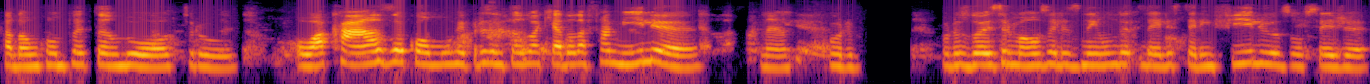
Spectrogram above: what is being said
cada um completando o outro, ou a casa como representando a queda da família, né? Por por os dois irmãos, eles nenhum deles terem filhos, ou seja,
